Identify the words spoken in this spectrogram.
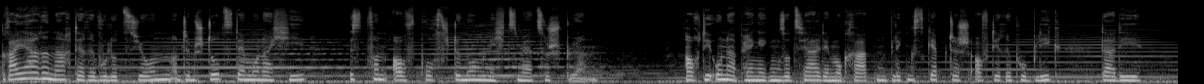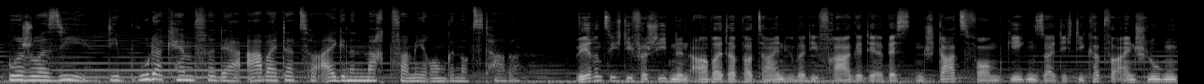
Drei Jahre nach der Revolution und dem Sturz der Monarchie ist von Aufbruchsstimmung nichts mehr zu spüren. Auch die unabhängigen Sozialdemokraten blicken skeptisch auf die Republik, da die Bourgeoisie die Bruderkämpfe der Arbeiter zur eigenen Machtvermehrung genutzt habe. Während sich die verschiedenen Arbeiterparteien über die Frage der besten Staatsform gegenseitig die Köpfe einschlugen,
